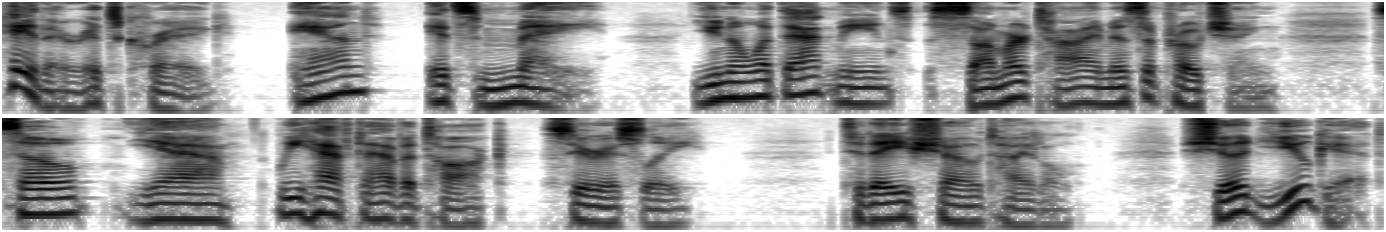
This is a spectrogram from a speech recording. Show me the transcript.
Hey there, it's Craig. And it's May. You know what that means. Summertime is approaching. So, yeah, we have to have a talk. Seriously. Today's show title Should You Get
